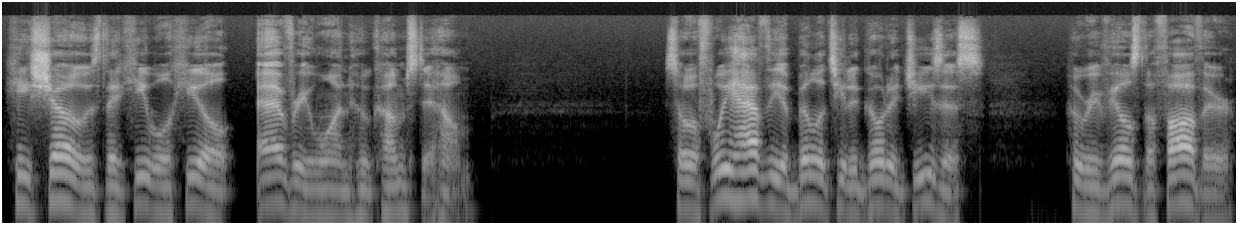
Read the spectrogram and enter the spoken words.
he shows that he will heal everyone who comes to him. So if we have the ability to go to Jesus, who reveals the Father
